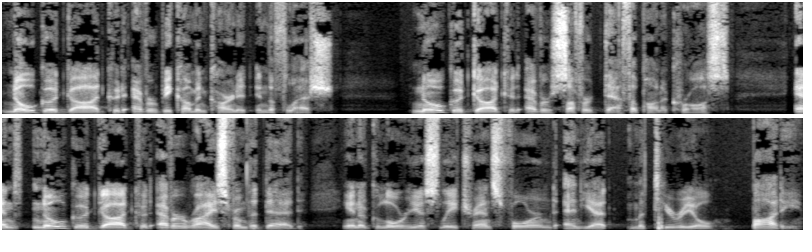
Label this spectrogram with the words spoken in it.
no good God could ever become incarnate in the flesh. No good God could ever suffer death upon a cross. And no good God could ever rise from the dead in a gloriously transformed and yet material body.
